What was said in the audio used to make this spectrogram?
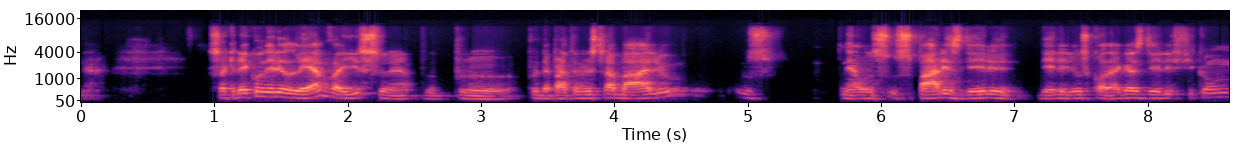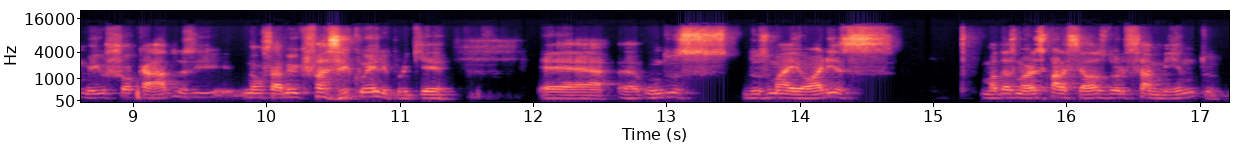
Né? Só que daí quando ele leva isso né, para o departamento de trabalho, os, né, os, os, pares dele, dele os colegas dele ficam meio chocados e não sabem o que fazer com ele, porque é, é um dos, dos maiores, uma das maiores parcelas do orçamento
